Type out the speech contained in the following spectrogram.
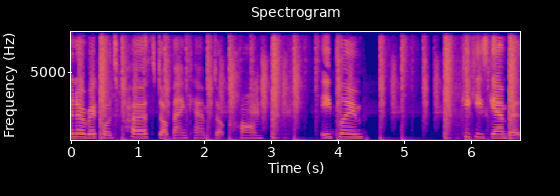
Ono Records Perth.bandcamp.com. E Plume. Kiki's Gambit.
